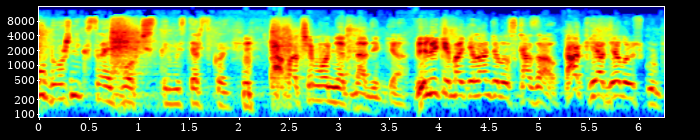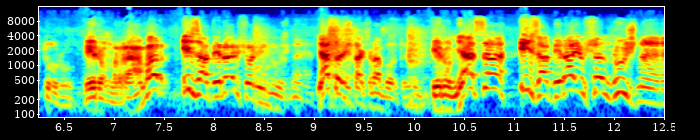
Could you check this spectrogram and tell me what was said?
художник в своей творческой мастерской. А почему нет, Наденька? Великий Микеланджело сказал, как я делаю скульптуру. Беру мрамор и забираю все ненужное. Я тоже так работаю. Беру мясо и забираю все нужное.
